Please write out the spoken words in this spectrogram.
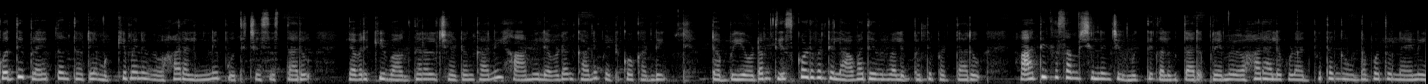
కొద్ది ప్రయత్నంతో ముఖ్యమైన వ్యవహారాలన్నీ పూర్తి చేసేస్తారు. ఎవరికి వాగ్దానాలు చేయడం కానీ హామీలు ఇవ్వడం కానీ పెట్టుకోకండి. డబ్బు ఇవ్వడం తీసుకోవడం వంటి లావాదేవీల వల్ల ఇబ్బంది పడతారు. ఆర్థిక సమస్యల నుంచి విముక్తి కలుగుతారు. ప్రేమ వ్యవహారాలు కూడా అద్భుతంగా ఉండబోతున్నాయని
